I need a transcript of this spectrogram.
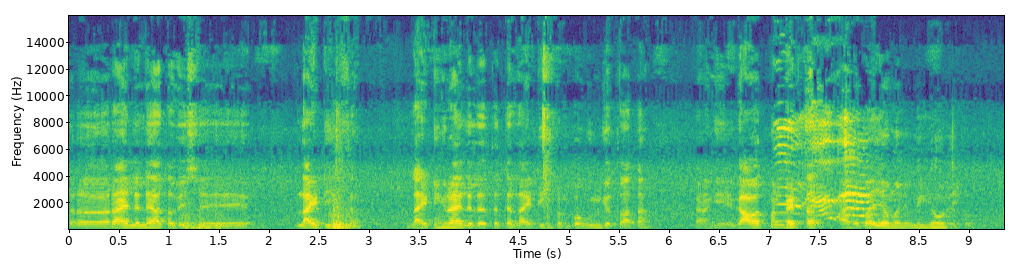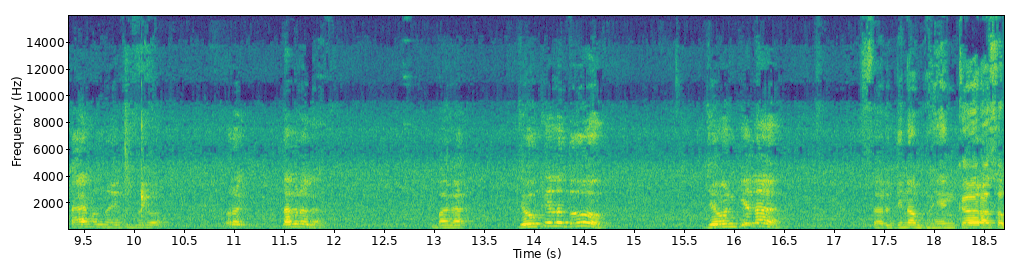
तर राहिलेले आता विषय लाईटिंगचा लाईटिंग राहिलेलं तर त्या लाईटिंग पण बघून घेतो आता. कारण की गावात पण भेटतात आणि भैया म्हणे मी घेऊन येतो. काय म्हणणं आहे तुझं बरं लागलं का? बघा. जेवण केलं तू? जेवण केलं? सर्दीनं भयंकर असं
